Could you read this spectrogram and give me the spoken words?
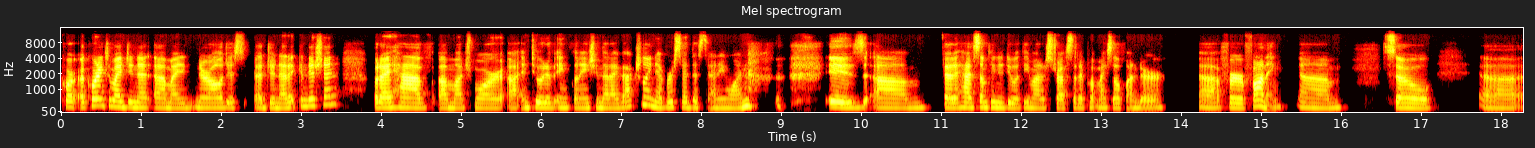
according to my genet- uh, my neurologist, a genetic condition, but I have a much more uh, intuitive inclination that I've actually never said this to anyone is um, that it has something to do with the amount of stress that I put myself under uh, for fawning. Um, so uh,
